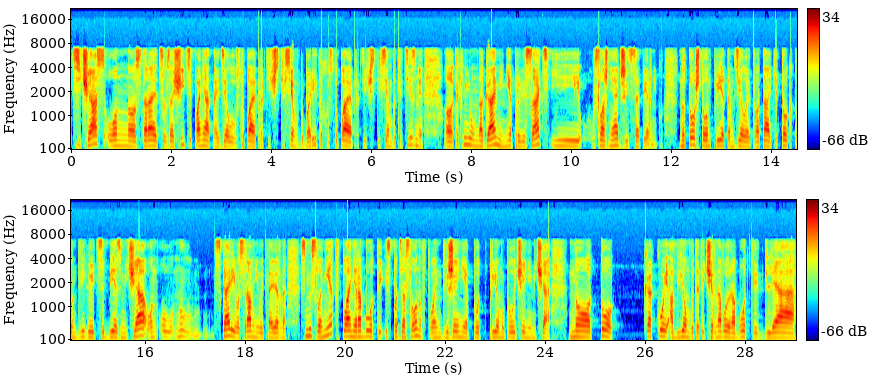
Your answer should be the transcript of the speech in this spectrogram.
Сейчас он э, старается в защите, понятное дело, уступая практически всем в габаритах, уступая практически всем в атлетизме, э, как минимум ногами не провисать и усложнять жизнь сопернику. Но то, что он при этом делает в атаке, то, как он двигается без мяча, он, ну, скорее его сравнивать, наверное, смысла нет в плане работы из-под заслонов, в плане движения под прием и получение мяча, но то, какой объем вот этой черновой работы для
